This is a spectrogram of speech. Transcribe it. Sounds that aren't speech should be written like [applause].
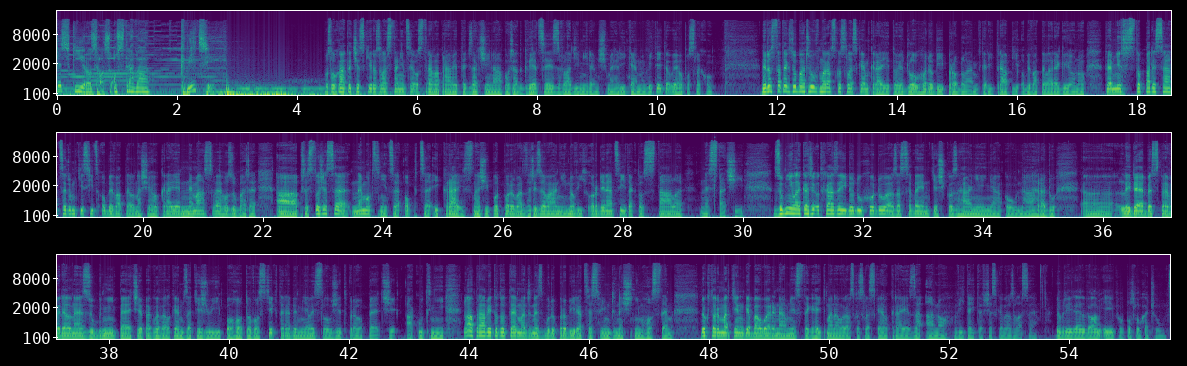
Český rozhlas Ostrava k věci. Posloucháte Český rozhlas stanice Ostrava, právě teď začíná pořad k věci s Vladimírem Šmehlíkem. Vítejte u jeho poslechu. Nedostatek zubařů v Moravskosleském kraji to je dlouhodobý problém, který trápí obyvatele regionu. Téměř 157 tisíc obyvatel našeho kraje nemá svého zubaře a přestože se nemocnice, obce i kraj snaží podporovat zřizování nových ordinací, tak to stále nestačí. Zubní lékaři odcházejí do důchodu a za sebe jen těžko zhánějí nějakou náhradu. Eh, lidé bez pravidelné zubní péče pak ve velkém zatěžují pohotovosti, které by měly sloužit pro péči akutní. No a právě toto téma dnes budu probírat se svým dnešním hostem. Doktor Martin Gebauer, náměstek hejtmana Moravskosleského kraje za ANO. Vítejte v Českém rozhlase. Dobrý den vám i posluchačům.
